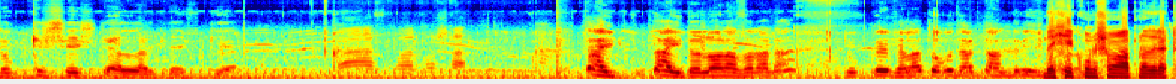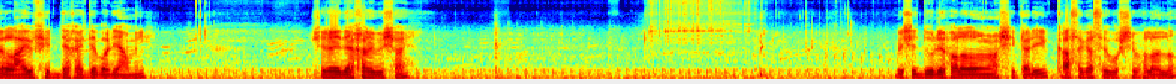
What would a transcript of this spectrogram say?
দুঃখের শেষটা আল্লাহর কাছে। তাই তাই তো লড়াচড়াটা টুক করে ফেলা তবু যার টান দেখি কোন সময় আপনাদের একটা লাইভ ফিট দেখাইতে পারি আমি। সেটাই দেখার বিষয়। বেশি দূরে ফেলালো না শিকারি কাছে কাছে বসে ফেলালো।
